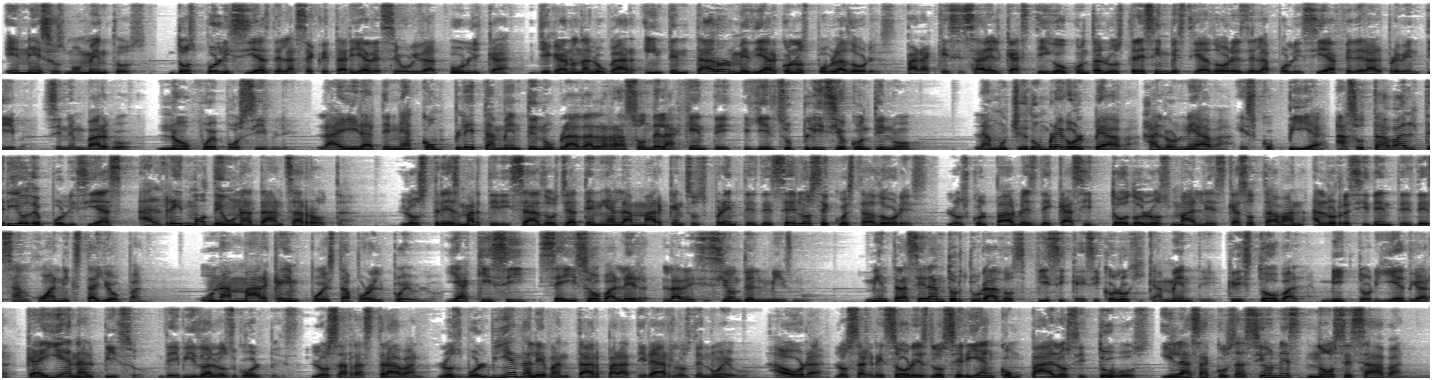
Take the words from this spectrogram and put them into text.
En esos momentos, dos policías de la Secretaría de Seguridad Pública llegaron al lugar e intentaron mediar con los pobladores para que cesara el castigo contra los tres investigadores de la Policía Federal Preventiva. Sin embargo, no fue posible. La ira tenía completamente nublada la razón de la gente y el suplicio continuó. La muchedumbre golpeaba, jaloneaba, escupía, azotaba al trío de policías al ritmo de una danza rota. Los tres martirizados ya tenían la marca en sus frentes de ser los secuestradores, los culpables de casi todos los males que azotaban a los residentes de San Juan Ixtayopan. Una marca impuesta por el pueblo, y aquí sí se hizo valer la decisión del mismo. Mientras eran torturados física y psicológicamente, Cristóbal, Víctor y Edgar caían al piso debido a los golpes, los arrastraban, los volvían a levantar para tirarlos de nuevo. Ahora, los agresores los herían con palos y tubos y las acusaciones no cesaban.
